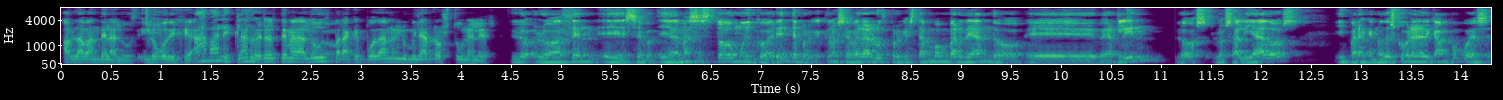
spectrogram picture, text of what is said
hablaban de la luz. Y luego dije, ah, vale, claro, era el tema de la luz para que puedan iluminar los túneles. Lo, hacen, eh, y además es todo muy coherente, porque claro, se va la luz porque están bombardeando eh, Berlín, los, los aliados, y para que no descubran el campo, pues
